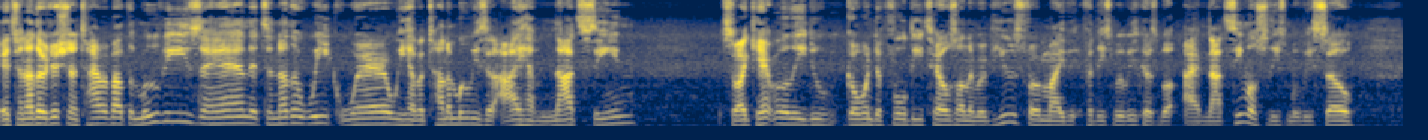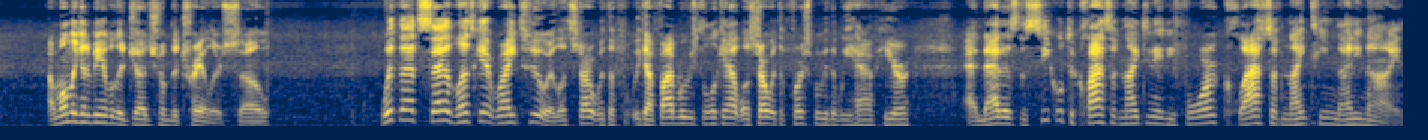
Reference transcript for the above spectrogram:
It's another edition of Time About the Movies, and it's another week where we have a ton of movies that I have not seen. So I can't really do go into full details on the reviews for my for these movies because I have not seen most of these movies. So I'm only going to be able to judge from the trailers. So with that said, let's get right to it. Let's start with the we got five movies to look at. Let's start with the first movie that we have here, and that is the sequel to Class of 1984, Class of 1999.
